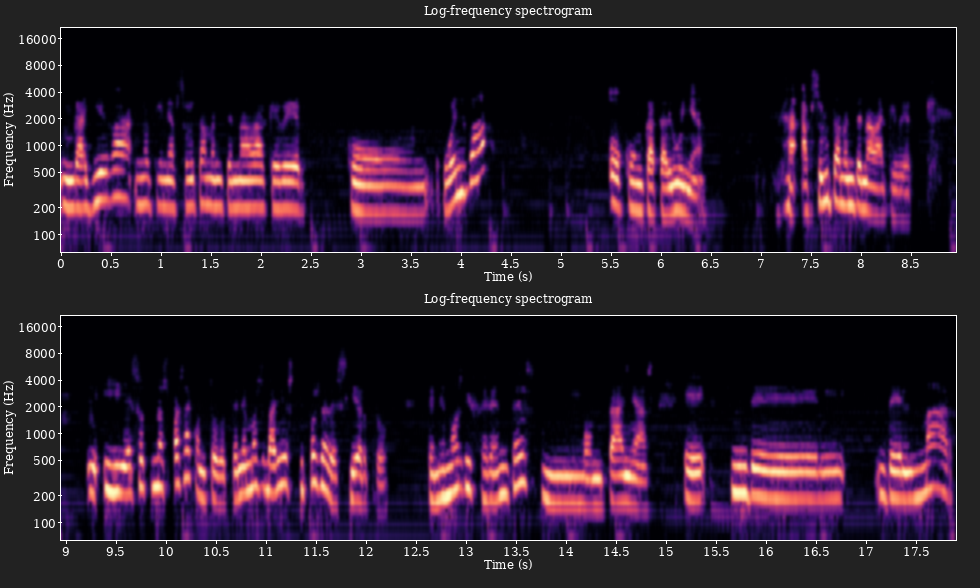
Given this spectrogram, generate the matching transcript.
gallega no tiene absolutamente nada que ver con Huelva o con Cataluña. Absolutamente nada que ver. Y eso nos pasa con todo. Tenemos varios tipos de desierto. Tenemos diferentes montañas. Del, del mar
